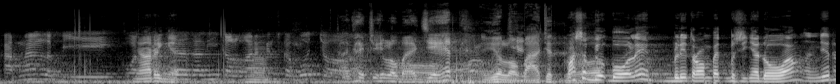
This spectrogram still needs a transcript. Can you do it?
Karena lebih kuat Nyaring aja ya? kali. Kalau karet kan suka bocor. Agak cuy lo budget. Iya lo budget bro. Masa bi- boleh beli trompet besinya doang anjir?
